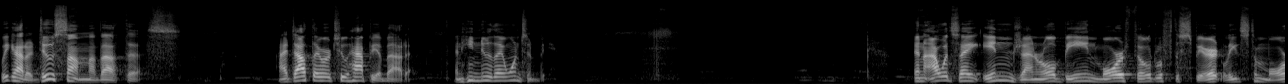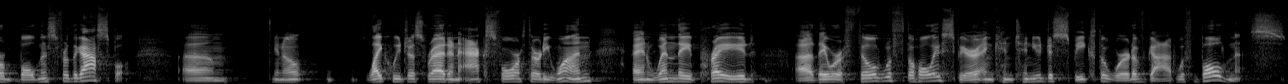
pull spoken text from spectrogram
We got to do something about this. I doubt they were too happy about it, and he knew they wouldn't be. And I would say, in general, being more filled with the Spirit leads to more boldness for the gospel. Um, you know, like we just read in Acts 4:31, and when they prayed, uh, they were filled with the Holy Spirit and continued to speak the word of God with boldness.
